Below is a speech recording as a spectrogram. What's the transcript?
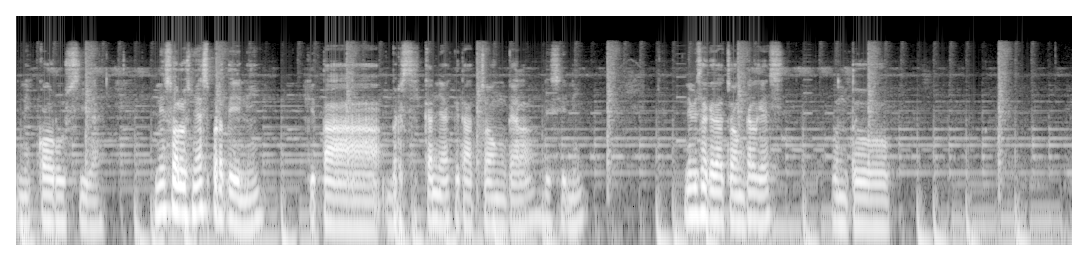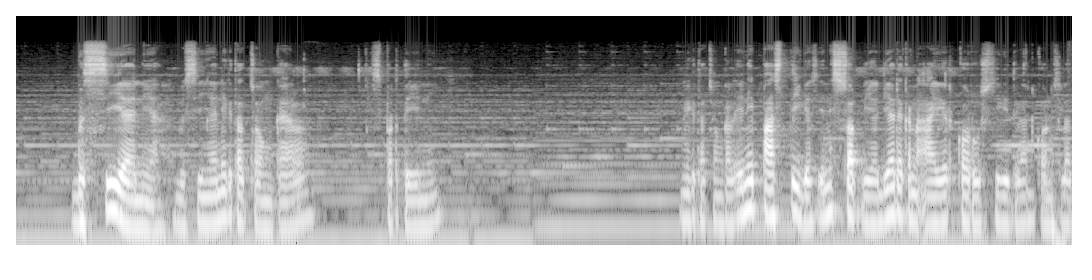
Ini korusi ya. Ini solusinya seperti ini kita bersihkan ya kita congkel di sini. Ini bisa kita congkel guys untuk besi ya ini ya. Besinya ini kita congkel seperti ini. Ini kita congkel. Ini pasti guys ini short ya. Dia ada kena air korusi gitu kan konslet.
